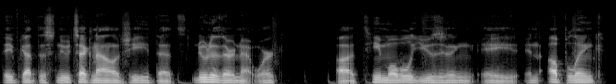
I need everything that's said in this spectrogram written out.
they've got this new technology that's new to their network. Uh, T-Mobile using a an uplink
